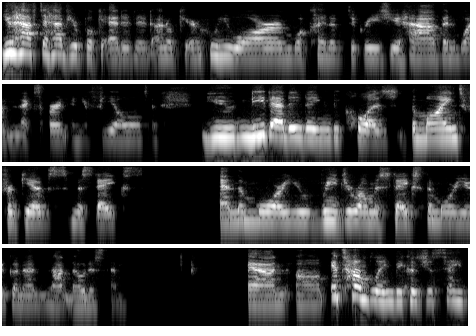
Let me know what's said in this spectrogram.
you have to have your book edited. I don't care who you are and what kind of degrees you have and what an expert in your field. You need editing because the mind forgives mistakes. And the more you read your own mistakes, the more you're going to not notice them. And um, it's humbling because you say,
